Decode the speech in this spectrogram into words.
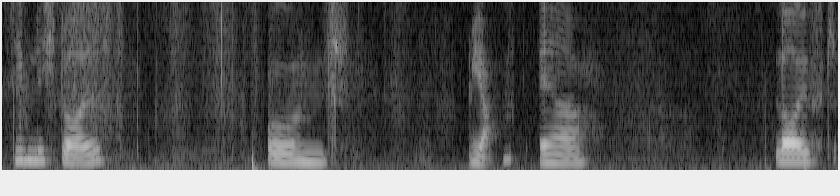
ziemlich doll. Und ja, er läuft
